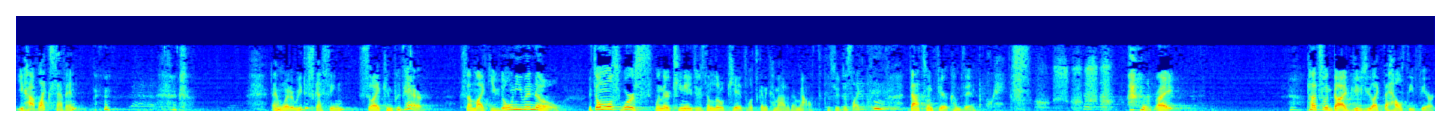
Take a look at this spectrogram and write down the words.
You have like seven. and what are we discussing so I can prepare? So I'm like, you don't even know. It's almost worse when they're teenagers and little kids what's going to come out of their mouth because you're just like, that's when fear comes in. Okay. right? That's when God gives you like the healthy fear.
